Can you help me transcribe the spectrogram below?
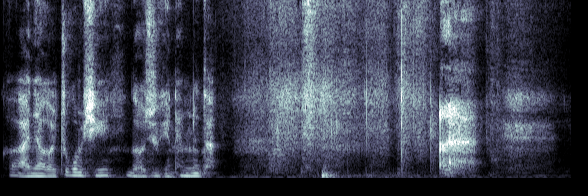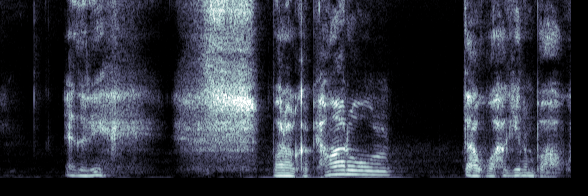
그 안약을 조금씩 넣어주긴 합니다. 애들이 뭐랄까 평화롭다고 하기는 뭐하고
